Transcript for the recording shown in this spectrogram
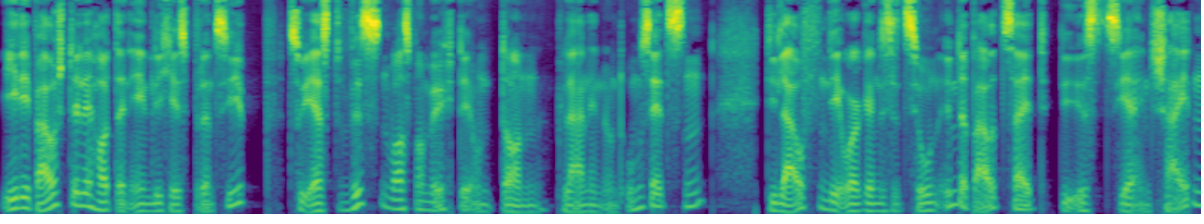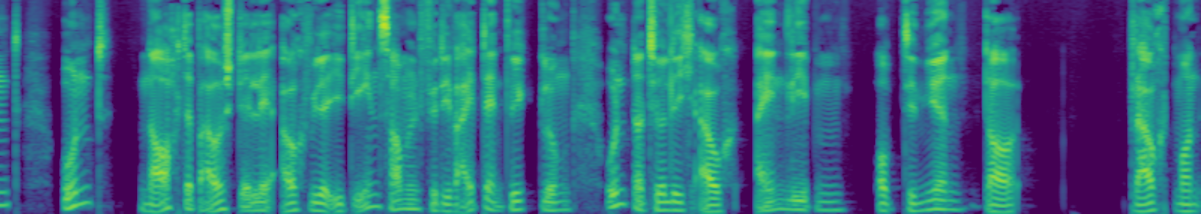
Jede Baustelle hat ein ähnliches Prinzip. Zuerst wissen, was man möchte und dann planen und umsetzen. Die laufende Organisation in der Bauzeit, die ist sehr entscheidend und nach der Baustelle auch wieder Ideen sammeln für die Weiterentwicklung und natürlich auch einleben, optimieren. Da braucht man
